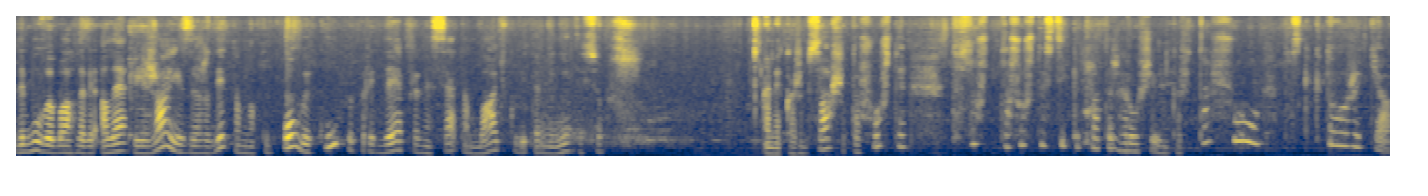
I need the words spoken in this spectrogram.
не був вибагливий, але приїжджає і завжди там накуповує купи, прийде, принесе там батькові, там мені це все. А ми кажемо, Саша, та що ж ти, та що ж, та що ж ти стільки тратиш грошей? Він каже, та що, та того життя.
